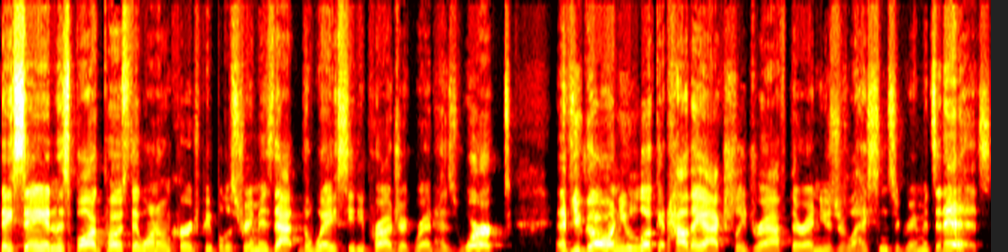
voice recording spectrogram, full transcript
they say in this blog post they want to encourage people to stream. Is that the way CD Projekt Red has worked? And if you go and you look at how they actually draft their end user license agreements, it is.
